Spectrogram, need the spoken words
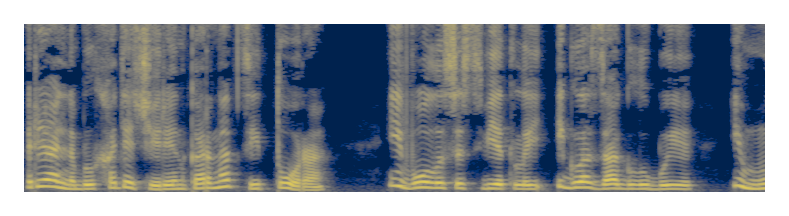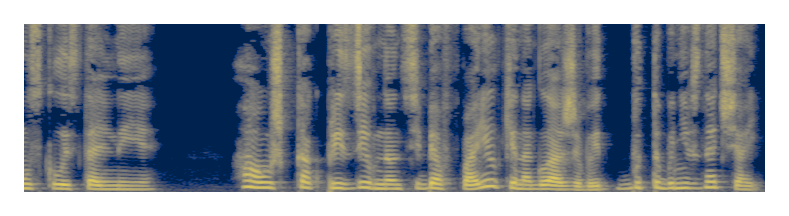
реально был ходячей реинкарнацией Тора. И волосы светлые, и глаза голубые, и мускулы стальные. А уж как призывно он себя в парилке наглаживает, будто бы невзначай.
